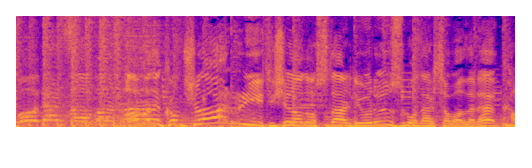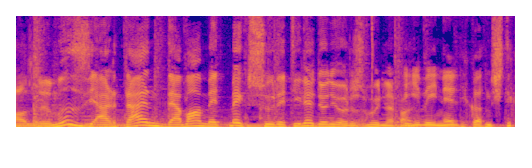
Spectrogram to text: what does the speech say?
Modern Sabahlar Amanın komşular yetişin ha dostlar diyoruz. Modern sabahlara kaldığımız yerden devam etmek suretiyle dönüyoruz. Buyurun efendim. Ege Bey nerede kalmıştık?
